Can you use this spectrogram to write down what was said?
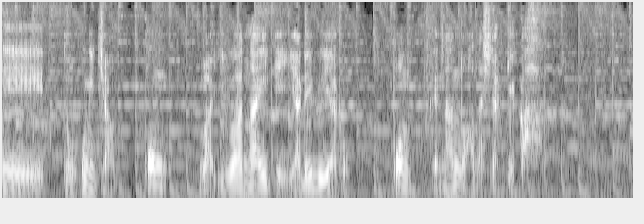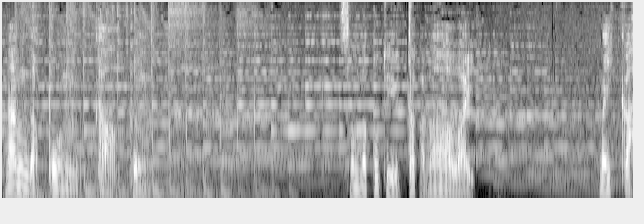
えっと、おみちゃん、ポンは言わないでやれるやろ。ポンって何の話だっけか。なんだポンだ、ポン。そんなこと言ったかな、ワイ。まあ、いっか。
